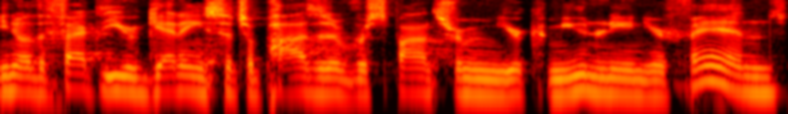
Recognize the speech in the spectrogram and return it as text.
you know the fact that you're getting such a positive response from your community and your fans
